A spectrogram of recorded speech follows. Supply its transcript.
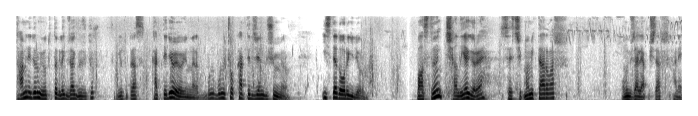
Tahmin ediyorum YouTube'da bile güzel gözükür. Çünkü YouTube biraz katlediyor ya oyunları. Bunu, bunu çok katledeceğini düşünmüyorum. İste doğru gidiyorum. Bastığın çalıya göre ses çıkma miktarı var. Onu güzel yapmışlar. Hani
